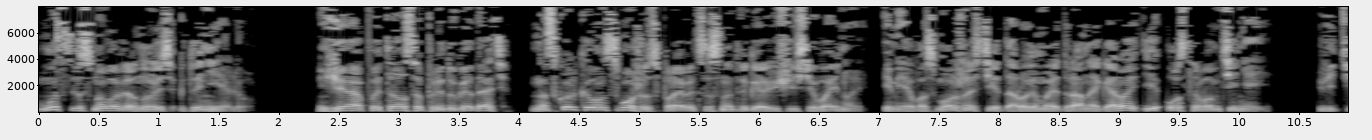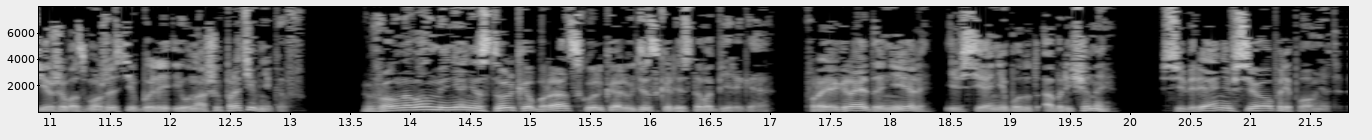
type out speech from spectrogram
мысли снова вернулись к Даниэлю. Я пытался предугадать, насколько он сможет справиться с надвигающейся войной, имея возможности, даруемые Драной горой и Островом Теней. Ведь те же возможности были и у наших противников. Волновал меня не столько брат, сколько люди с Колистого берега. Проиграй Даниэль, и все они будут обречены. Северяне все припомнят.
